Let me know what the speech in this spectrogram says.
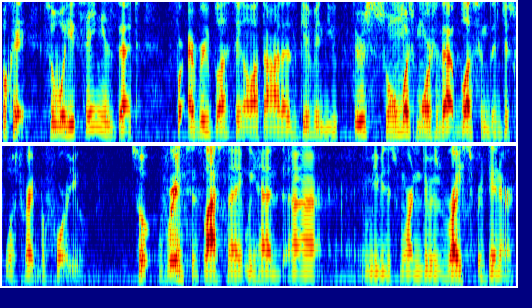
Okay, so what he's saying is that for every blessing Allah Ta'ala has given you, there's so much more to that blessing than just what's right before you. So, for instance, last night we had, uh, maybe this morning, there was rice for dinner.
